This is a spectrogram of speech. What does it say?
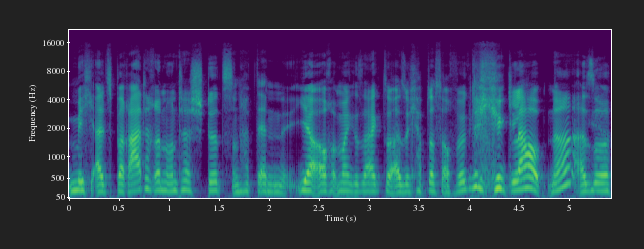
mich als Beraterin unterstützt und habe dann ihr auch immer gesagt, so, also ich habe das auch wirklich geglaubt, ne? Also, ja.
